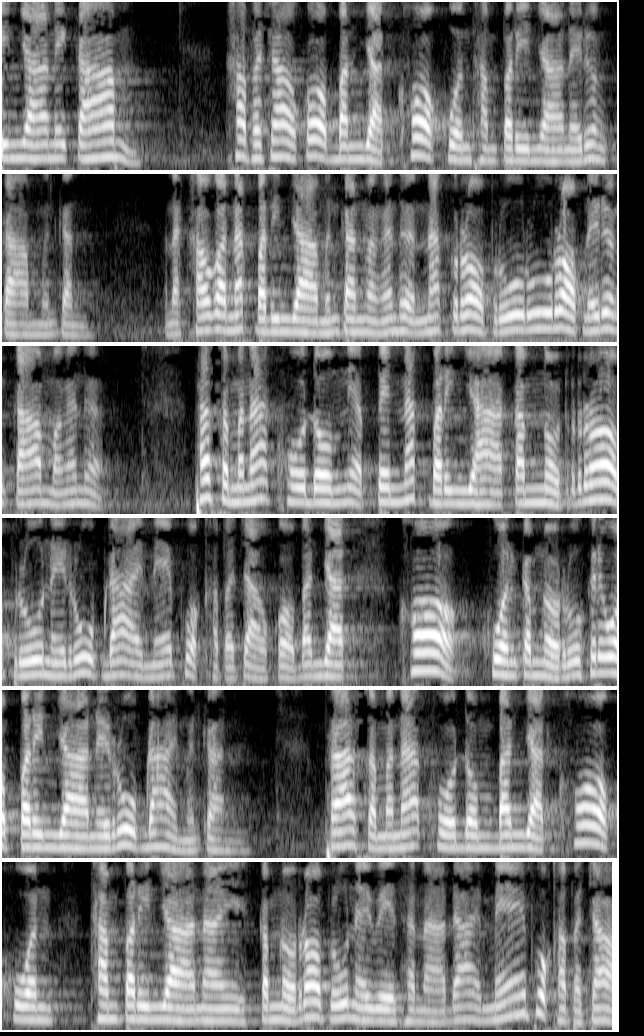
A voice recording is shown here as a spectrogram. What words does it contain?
ริญญาในกาม ข้าพเจ้าก็บัญญัติข้อควรทำปริญญาในเรื่องกามเหมือนกันนะเขาก็นักปริญญาเหมือนกันว่างั้นเถอะนักรอบรู้รู้รอบในเรื่องกามว่างั้นเถอะ พระสมณะโคดมเนี่ยเป็นนักปริญญากำหนดรอบรู้ในรูปได้แม้พวกข้าพเจ้าก็บัญญัติ ข้อควรกำหนดรู้เรียกว่าปริญญาในรูปได้เหมือนกัน พระสมณะโคดมบัญญัติข้อควรทำปริญญาในกำหนดรอบรู้ในเวทนาได้ แม้พวกข้าพเจ้า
